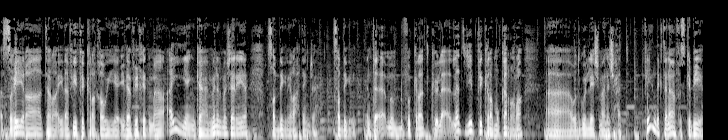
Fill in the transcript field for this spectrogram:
الصغيرة ترى إذا في فكرة قوية إذا في خدمة أيا كان من المشاريع صدقني راح تنجح. صدقني. أنت بفكرتك لا, لا تجيب فكرة مكررة آه وتقول ليش ما نجحت؟ في عندك تنافس كبير.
